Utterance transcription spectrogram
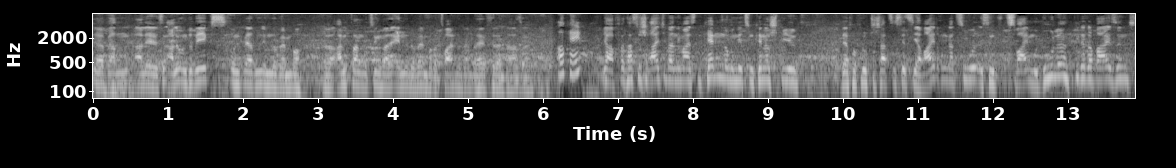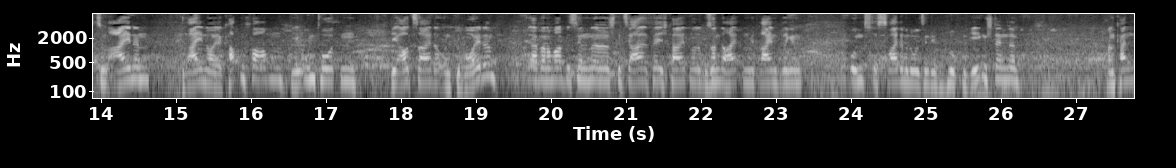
Äh, werden alle, sind alle unterwegs und werden im November äh, Anfang bzw. Ende November oder 2. Novemberhälfte dann da sein. Okay. Ja, Fantastische Reiche werden die meisten kennen, nominiert zum Kennerspiel. Der verfluchte Schatz ist jetzt die Erweiterung dazu. Es sind zwei Module, die da dabei sind. Zum einen drei neue Kartenfarben, die Untoten, die Outsider und Gebäude, einfach nochmal ein bisschen äh, Spezialfähigkeiten oder Besonderheiten mit reinbringen. Und das zweite Modul sind die verfluchten Gegenstände. Man kann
